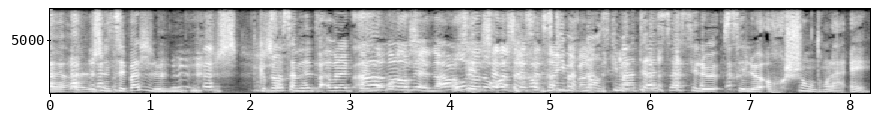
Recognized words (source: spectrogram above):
euh, je ne sais pas, je, je comme ça, ça me. Pas, pas, non, non, non, mais, ah, qui non, ce qui m'a intéressé, c'est le, c'est le hors-champ dans la haie.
